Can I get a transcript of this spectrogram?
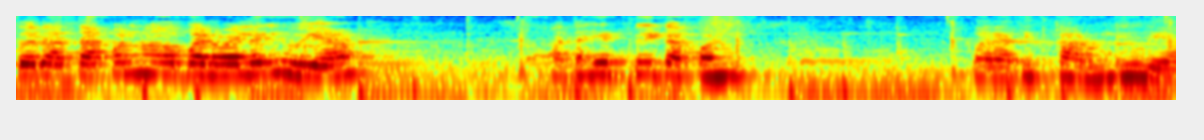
तर आता आपण बनवायला घेऊया. आता हे पीठ आपण परातीत काढून घेऊया.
